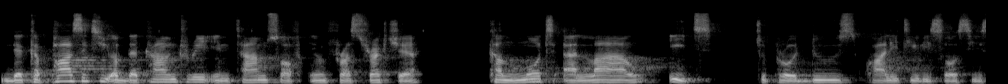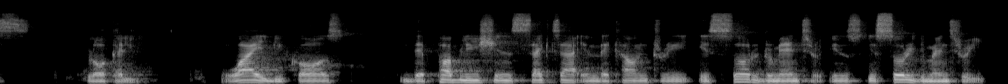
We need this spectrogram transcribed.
the capacity of the country in terms of infrastructure cannot allow it to produce quality resources locally. Why? Because the publishing sector in the country is so rudimentary, is, is so rudimentary.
